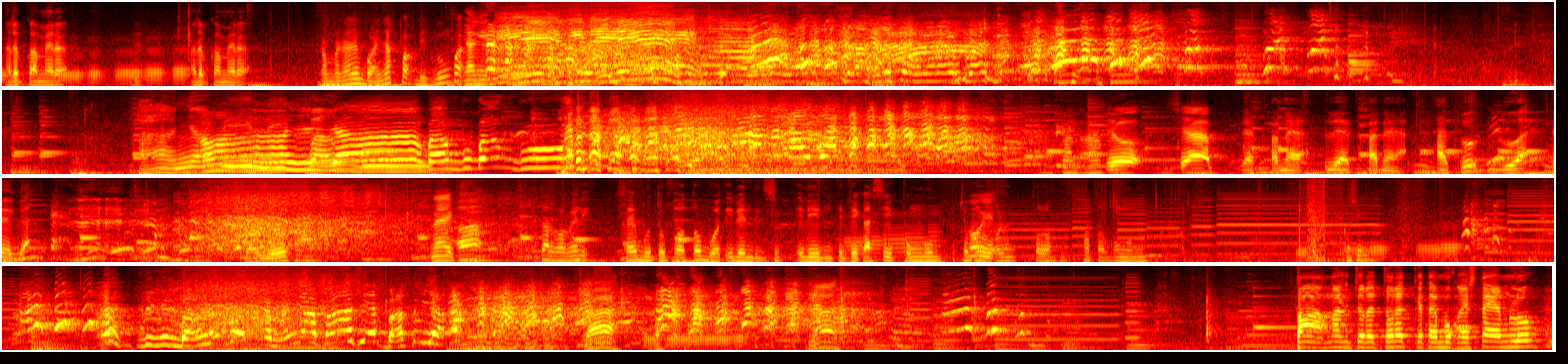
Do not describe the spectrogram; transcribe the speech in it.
Hadap kamera. Hadap kamera. Kameranya banyak Pak, bingung Pak. Yang ini, yang ini, ini. Hanya milik bambu. iya, bambu-bambu. Yuk, siap. Lihat kamera, lihat kamera. Satu, dua, tiga. Bagus. Next. Ah, bentar Pak Benny, saya butuh foto buat identifikasi, identifikasi punggung. Coba Oh, iya. tolong, tolong foto punggungnya. Langsung. Dingin banget kok. Emangnya apa sih? Es batu ya? Dah. Mas. Tangan coret-coret ke tembok STM lu.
